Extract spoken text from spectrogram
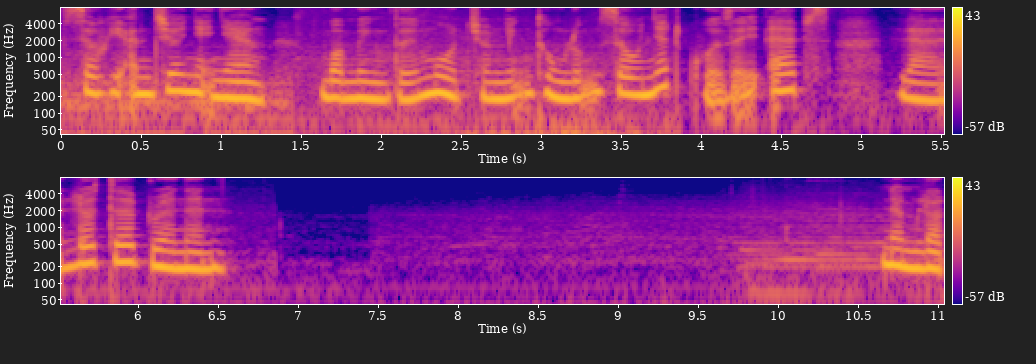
Sau khi ăn trưa nhẹ nhàng, bọn mình tới một trong những thung lũng sâu nhất của dãy Alps là Lauterbrunnen. Nằm lọt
